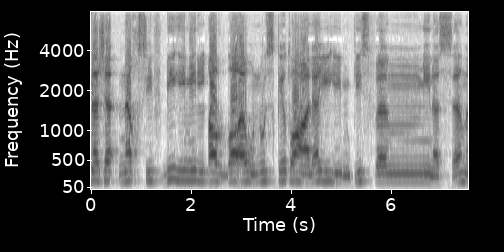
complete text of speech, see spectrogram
نشأ نخسف بهم الأرض أو نسقط عليهم كسفا من السماء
